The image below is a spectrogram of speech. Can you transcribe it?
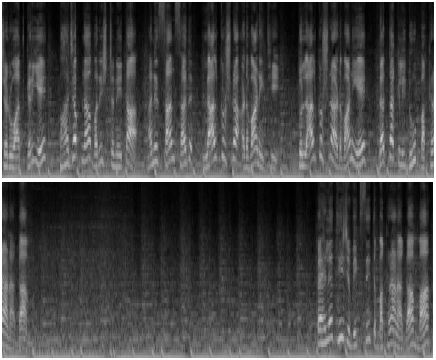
શરૂઆત કરીએ ભાજપના વરિષ્ઠ નેતા અને સાંસદ લાલકૃષ્ણ અડવાણીથી. તો લાલકૃષ્ણ અડવાણીએ દત્તક લીધું બકરાણા ગામ. પહેલેથી જ વિકસિત બકરાણા ગામમાં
